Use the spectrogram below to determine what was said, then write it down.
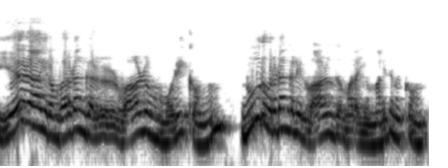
ஏழாயிரம் வருடங்கள் வாழும் மொழிக்கும் நூறு வருடங்களில் வாழ்ந்து மறையும் மனிதனுக்கும்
